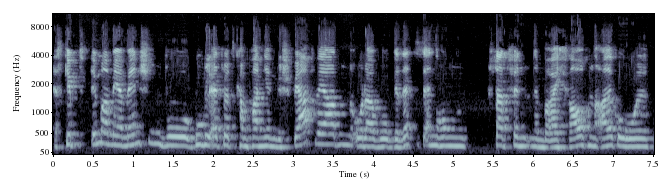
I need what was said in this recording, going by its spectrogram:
es gibt immer mehr Menschen, wo Google AdWords-Kampagnen gesperrt werden oder wo Gesetzesänderungen stattfinden im Bereich Rauchen, Alkohol,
